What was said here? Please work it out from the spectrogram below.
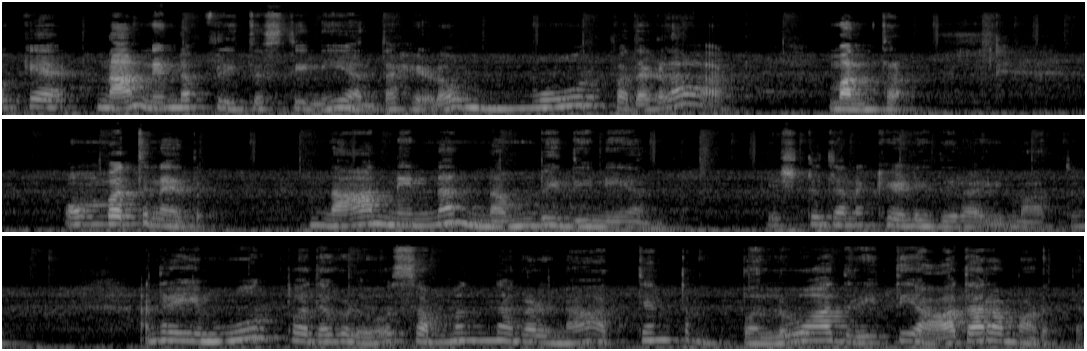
ಓಕೆ, ನಾನು ನಿನ್ನ ಪ್ರೀತಿಸ್ತೀನಿ ಅಂತ ಹೇಳೋ ಮೂರು ಪದಗಳ ಮಂತ್ರ. ಒಂಬತ್ತನೇದು, ನಾನು ನಿನ್ನ ನಂಬಿದ್ದೀನಿ ಅಂತ. ಎಷ್ಟು ಜನ ಕೇಳಿದ್ದೀರಾ ಈ ಮಾತು? ಅಂದರೆ ಈ ಮೂರು ಪದಗಳು ಸಂಬಂಧಗಳನ್ನ ಅತ್ಯಂತ ಬಲವಾದ ರೀತಿ ಆಧಾರ ಮಾಡುತ್ತೆ.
